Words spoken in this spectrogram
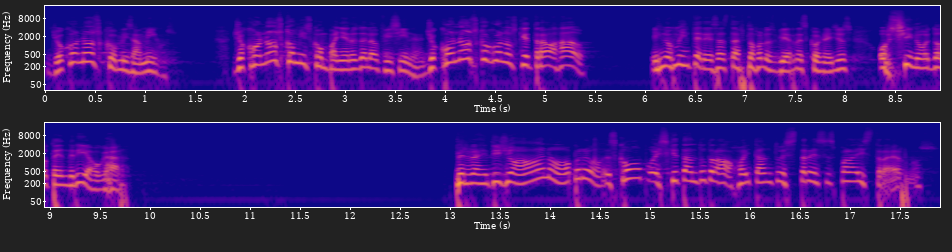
Yo conozco mis amigos, yo conozco mis compañeros de la oficina, yo conozco con los que he trabajado y no me interesa estar todos los viernes con ellos o si no, no tendría hogar. Pero la gente dice, ah, no, pero es como, es que tanto trabajo, hay tanto estrés, es para distraernos.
